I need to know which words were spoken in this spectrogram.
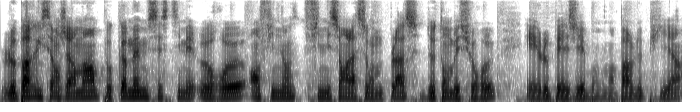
le Paris Saint-Germain peut quand même s'estimer heureux en finissant à la seconde place de tomber sur eux. Et le PSG, bon, on en parle depuis un,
